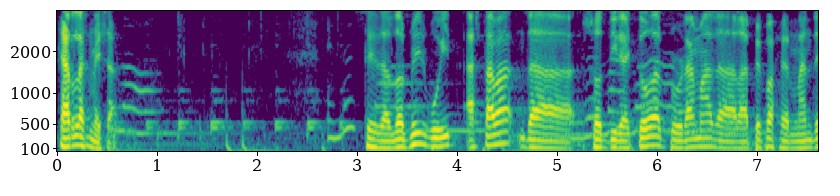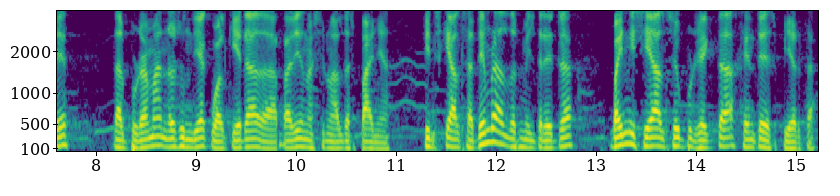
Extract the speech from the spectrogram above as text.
Carles Mesa. Des del 2008 estava de sotdirector del programa de la Pepa Fernández del programa No és un dia qualquiera de Ràdio Nacional d'Espanya, fins que al setembre del 2013 va iniciar el seu projecte Gente Despierta,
